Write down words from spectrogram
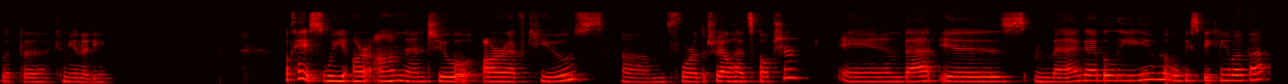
with the community. Okay, so we are on then to RFQs um, for the trailhead sculpture. And that is Meg, I believe, that will be speaking about that.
